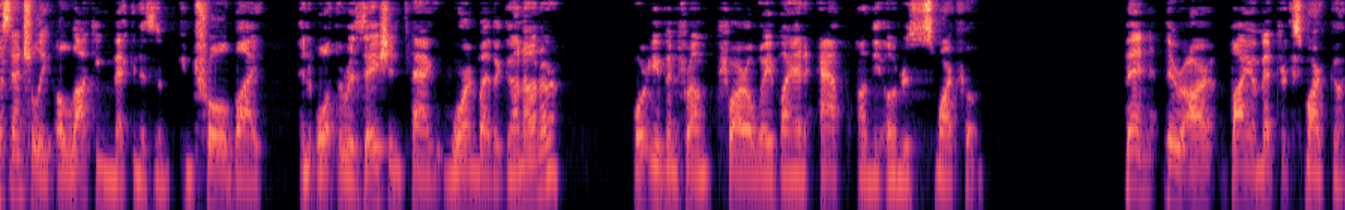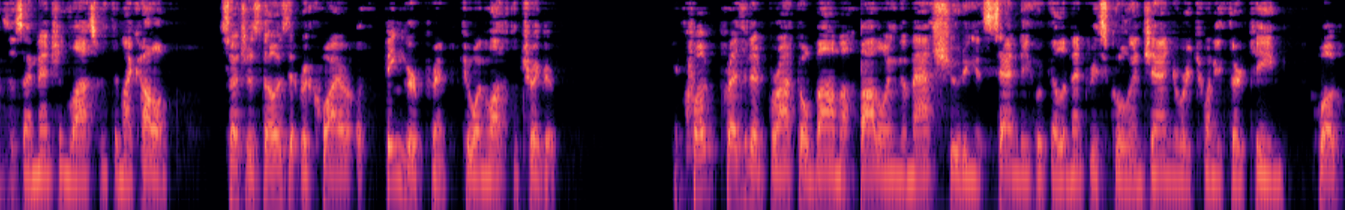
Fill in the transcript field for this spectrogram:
essentially a locking mechanism controlled by an authorization tag worn by the gun owner or even from far away by an app on the owner's smartphone. Then there are biometric smart guns, as I mentioned last week in my column, such as those that require a fingerprint to unlock the trigger. Quote President Barack Obama following the mass shooting at Sandy Hook Elementary School in January 2013, quote,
